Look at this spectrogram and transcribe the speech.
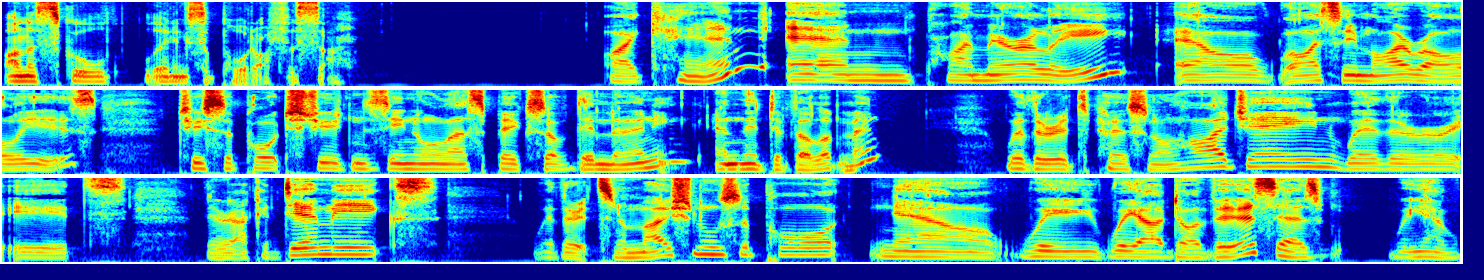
on a school learning support officer? I can, and primarily, our well, I see my role is to support students in all aspects of their learning and their development, whether it's personal hygiene, whether it's their academics, whether it's an emotional support. Now, we, we are diverse as we have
